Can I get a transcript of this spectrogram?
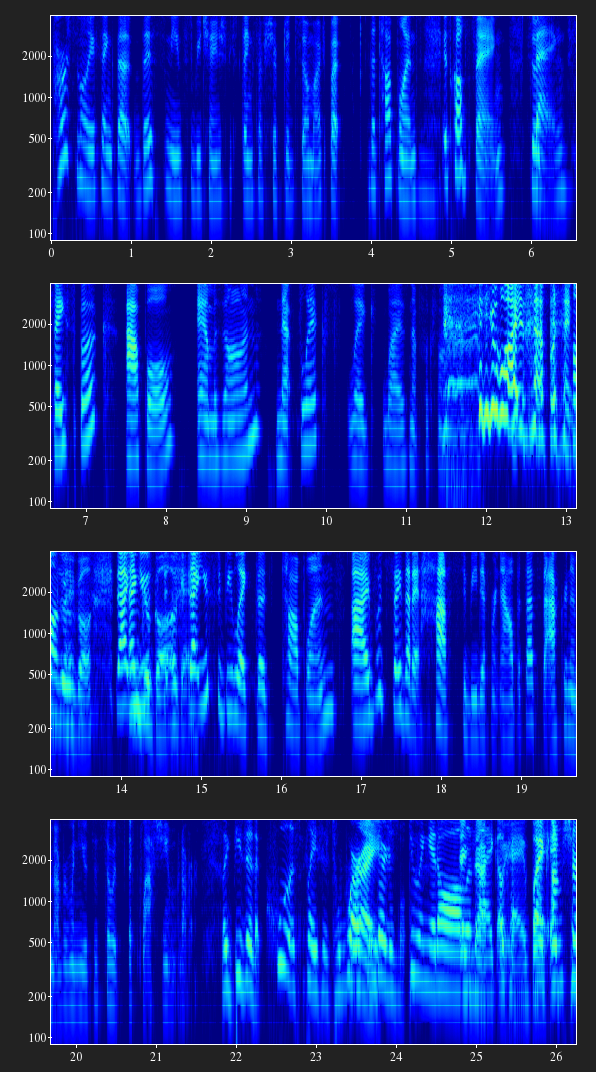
personally think that this needs to be changed because things have shifted so much. But the top ones, it's called FANG. So. Fang. it's Facebook, Apple, Amazon, Netflix. Like, why is Netflix on there? I don't know Why is Netflix and on there? Google. That And used Google, to, okay. That used to be like the top ones. I would say that it has to be different now, but that's the acronym everyone uses, so it's flashy and whatever. like these are the coolest places to work Right. and they're just doing it all and like okay but like, I'm sure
